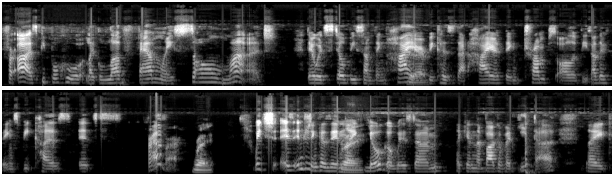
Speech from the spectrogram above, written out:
for us, people who like love family so much, there would still be something higher Yeah. because that higher thing trumps all of these other things because it's forever. Right. Which is interesting because in like yoga wisdom, like in the Bhagavad Gita, like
